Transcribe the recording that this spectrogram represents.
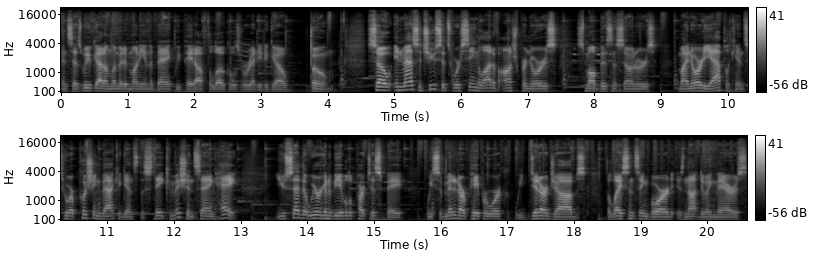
and says, We've got unlimited money in the bank, we paid off the locals, we're ready to go. Boom. So in Massachusetts, we're seeing a lot of entrepreneurs, small business owners, minority applicants who are pushing back against the state commission saying, Hey, you said that we were going to be able to participate. We submitted our paperwork, we did our jobs. The licensing board is not doing theirs.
